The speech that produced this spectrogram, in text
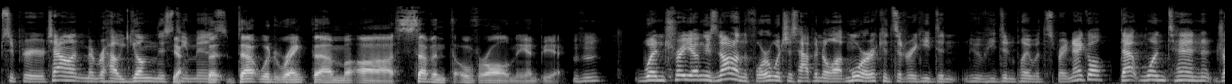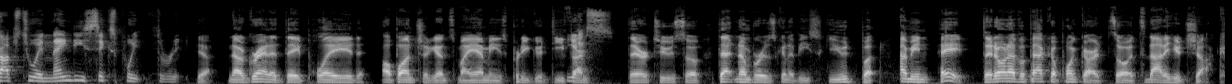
superior talent. Remember how young this yeah, team is. That, that would rank them uh, seventh overall in the NBA. Mm-hmm. When Trae Young is not on the floor, which has happened a lot more, considering he didn't he didn't play with the sprained ankle, that 110 drops to a 96.3. Yeah. Now, granted, they played a bunch against Miami's pretty good defense. Yes there too. So that number is going to be skewed. But I mean, hey, they don't have a backup point guard, so it's not a huge shock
